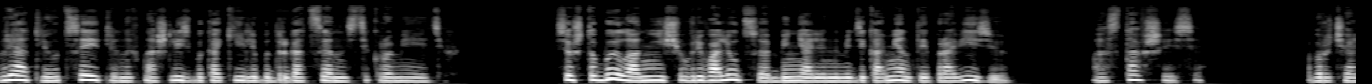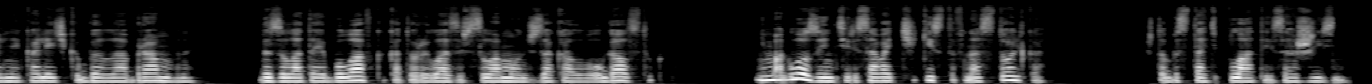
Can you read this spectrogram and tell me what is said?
Вряд ли у Цейтлиных нашлись бы какие-либо драгоценности, кроме этих. Все, что было, они еще в революцию обменяли на медикаменты и провизию, а оставшиеся — обручальное колечко Беллы Абрамовны да золотая булавка, которой Лазарь Соломонович закалывал галстук, не могло заинтересовать чекистов настолько, чтобы стать платой за жизнь.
